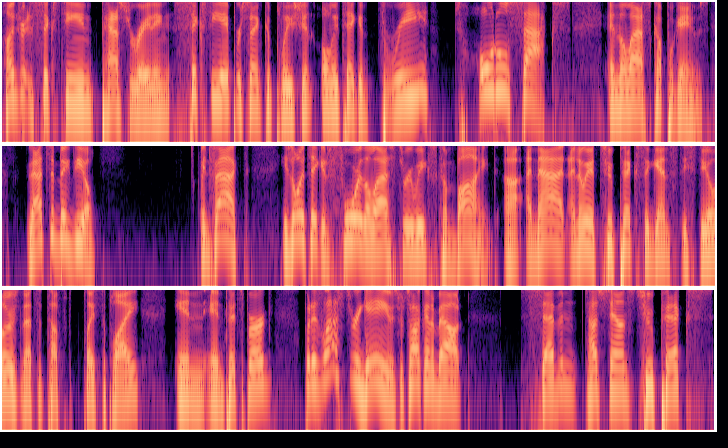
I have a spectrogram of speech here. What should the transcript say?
116 passer rating, 68% completion, only taken three total sacks in the last couple games. That's a big deal. In fact, he's only taken four of the last three weeks combined. Uh, and that, I know he had two picks against the Steelers, and that's a tough place to play in, in Pittsburgh. But his last three games, we're talking about seven touchdowns, two picks,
